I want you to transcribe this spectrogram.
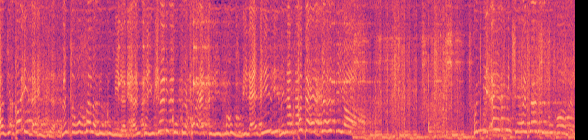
أصدقائي الأعزاء من توصل منكم إلى الحل سيشارك في قرعة للفوز بالعديد من القطع الذهبية. والمئات من شهادات المغامرة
